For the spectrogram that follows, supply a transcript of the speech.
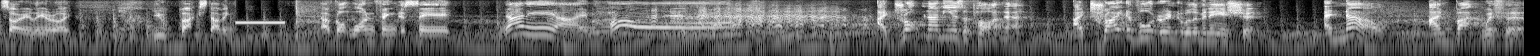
sorry, Leroy. You backstabbing. I've got one thing to say. Nany, I'm home. I dropped Nany as a partner. I tried to vote her into elimination. And now I'm back with her.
